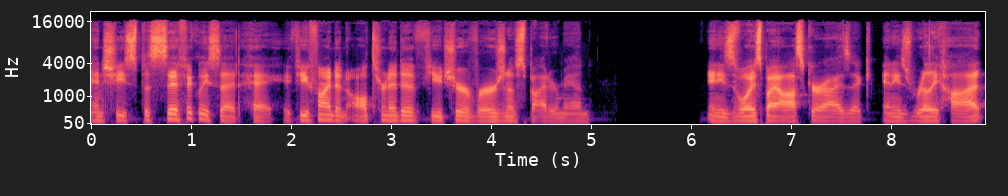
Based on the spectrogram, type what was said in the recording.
and she specifically said, "Hey, if you find an alternative future version of Spider-Man, and he's voiced by Oscar Isaac and he's really hot,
